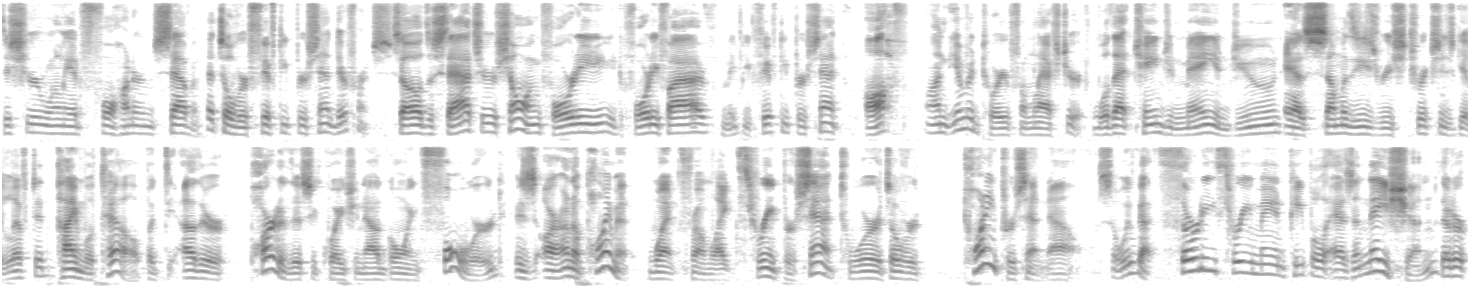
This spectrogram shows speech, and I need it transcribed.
This year we only had 407. That's over 50% difference. So the stats are showing 40 to 45, maybe 50% off on inventory from last year. Will that change in May and June as some of these restrictions get lifted? Time will tell, but the other part of this equation now going forward is our unemployment went from like 3% to where it's over 20% now. So we've got 33 million people as a nation that are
